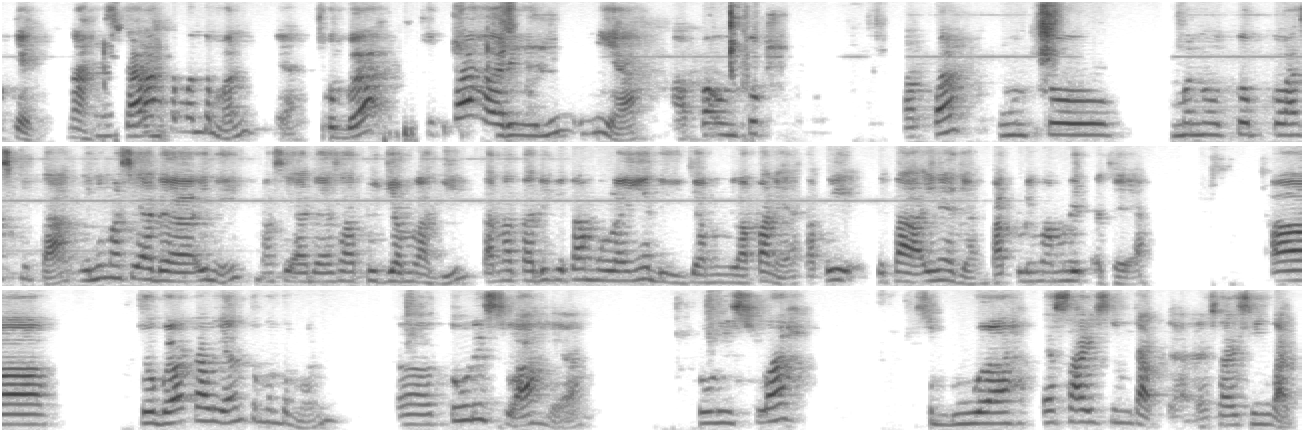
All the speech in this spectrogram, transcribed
Oke, nah sekarang teman-teman ya, coba kita hari ini ini ya, apa untuk apa untuk menutup kelas kita. Ini masih ada ini, masih ada satu jam lagi karena tadi kita mulainya di jam 8 ya. Tapi kita ini aja 45 menit aja ya. Uh, coba kalian teman-teman uh, tulislah ya, tulislah sebuah esai singkat ya, esai singkat.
